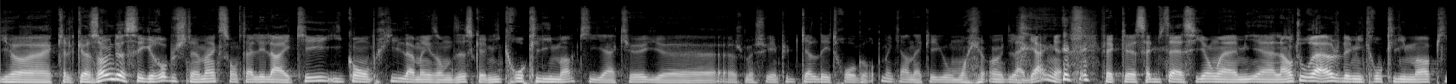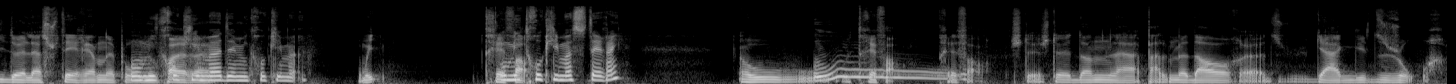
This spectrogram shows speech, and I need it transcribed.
il y a quelques-uns de ces groupes justement qui sont allés liker, y compris la maison de disques Microclimat qui accueille, euh, je me souviens plus de quel des trois groupes, mais qui en accueille au moins un de la gang. fait que salutations à, l'entourage de Microclimat puis de la souterraine pour Au nous faire. microclimat euh, de microclimat. oui. Très Au fort. microclimat souterrain? Oh, très fort, très fort. Je te, je te donne la palme d'or euh, du gag du jour.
